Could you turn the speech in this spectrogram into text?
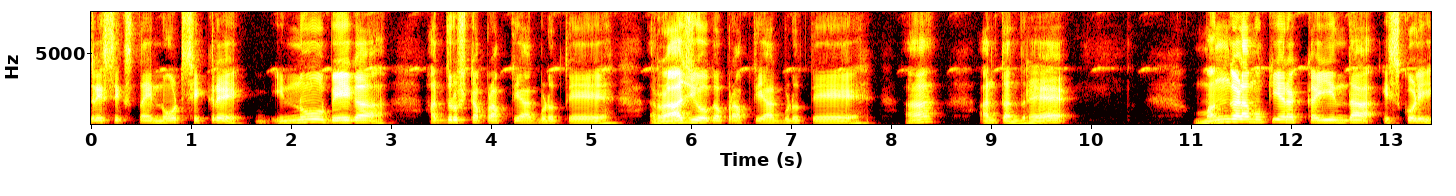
three six nine note ಸಿಕ್ಕರೆ ಇನ್ನೂ ಬೇಗ ಅದೃಷ್ಟ ಪ್ರಾಪ್ತಿ ಆಗಿಬಿಡುತ್ತೆ, ರಾಜಯೋಗ ಪ್ರಾಪ್ತಿ ಆಗಿಬಿಡುತ್ತೆ ಅಂತಂದರೆ ಮಂಗಳಮುಖಿಯರ ಕೈಯಿಂದ ಇಸ್ಕೊಳ್ಳಿ.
